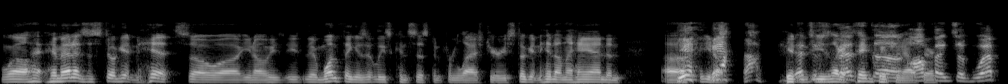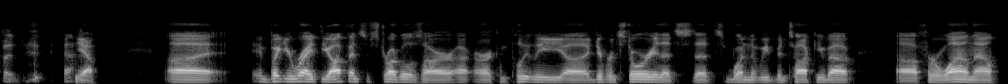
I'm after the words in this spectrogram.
Well, Gimenez is still getting hit, so uh, you know, he's, he, the one thing is at least consistent from last year. He's still getting hit on the hand, and Uh, yeah, you know, that's he's like best, a pincushion uh, out there. offensive weapon. Yeah. Uh, but you're right. The offensive struggles are are, a completely uh, different story. That's that's one that we've been talking about uh, for a while now.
